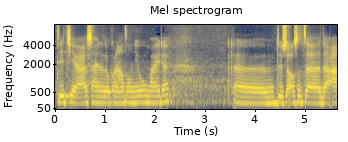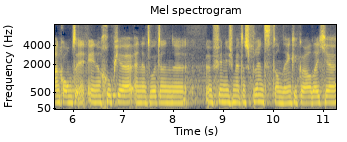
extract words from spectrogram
dit jaar zijn het ook een aantal nieuwe meiden. Ehm, dus als het uh, daar aankomt in, een groepje en het wordt een, een finish met een sprint, dan denk ik wel dat je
